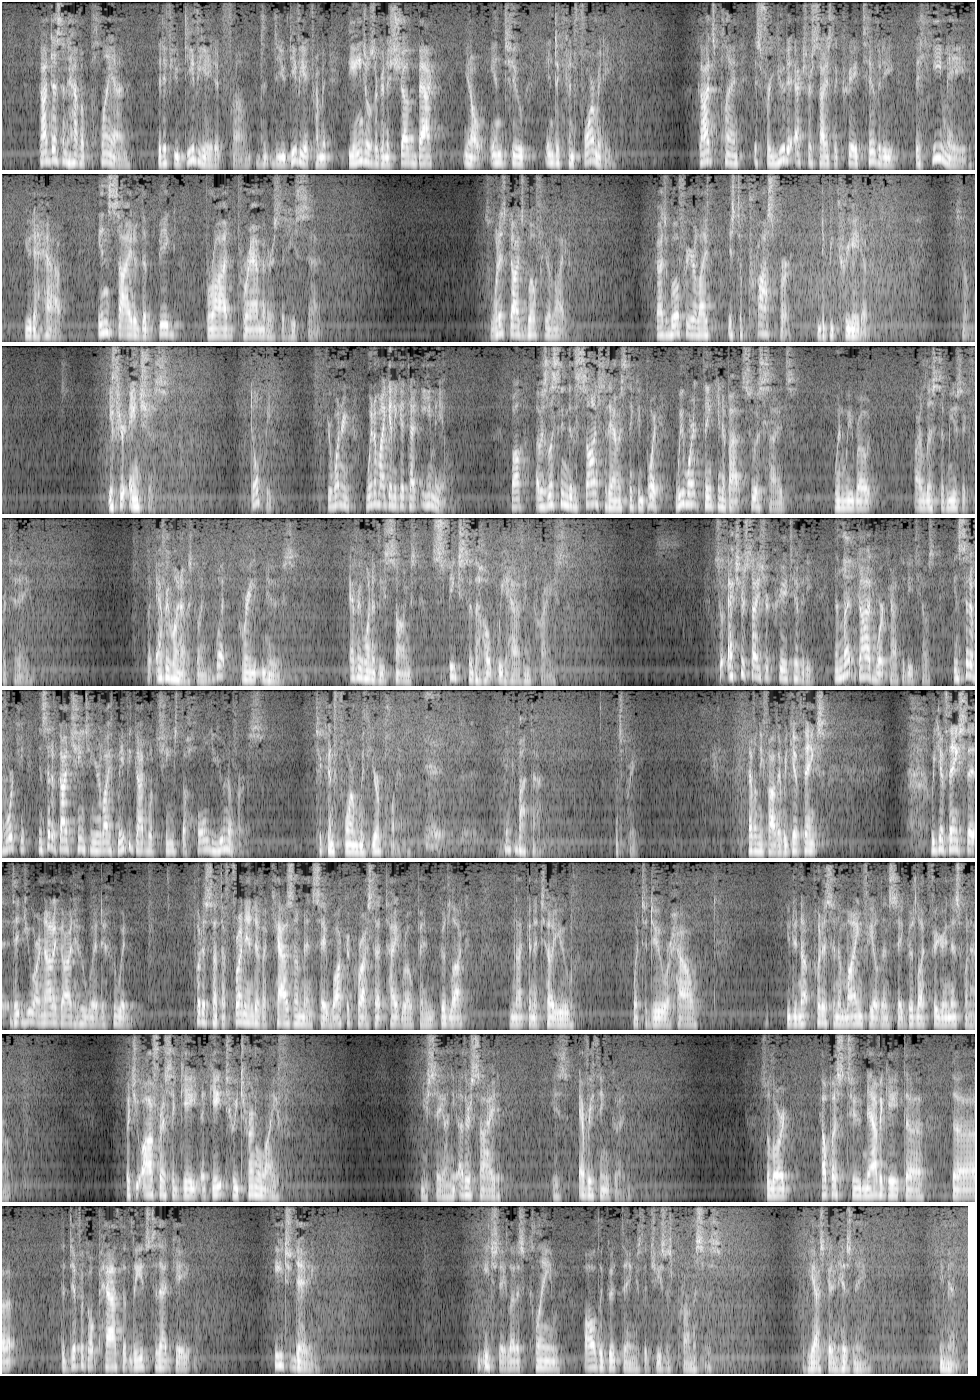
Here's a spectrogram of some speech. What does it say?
God doesn't have a plan that if you deviate it from, you deviate from it, the angels are going to shove back, you know, into, into conformity. God's plan is for you to exercise the creativity that He made you to have inside of the big broad parameters that He set. So what is God's will for your life? God's will for your life is to prosper and to be creative. So, if you're anxious, don't be. If you're wondering, when am I going to get that email? Well, I was listening to the songs today. I was thinking, boy, we weren't thinking about suicides when we wrote our list of music for today. But every one I was going, what great news. Every one of these songs speaks to the hope we have in Christ. So exercise your creativity and let God work out the details. Instead of working, instead of God changing your life, maybe God will change the whole universe to conform with your plan. Think about that. Let's pray. Heavenly Father, we give thanks. We give thanks that, that you are not a God who would, who would put us at the front end of a chasm and say, walk across that tightrope and good luck. I'm not going to tell you what to do or how. You do not put us in a minefield and say, good luck figuring this one out. But you offer us a gate, a gate to eternal life, you say, on the other side is everything good. So Lord, help us to navigate the, the, the difficult path that leads to that gate each day. And each day let us claim all the good things that Jesus promises. We ask it in His name. Amen.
